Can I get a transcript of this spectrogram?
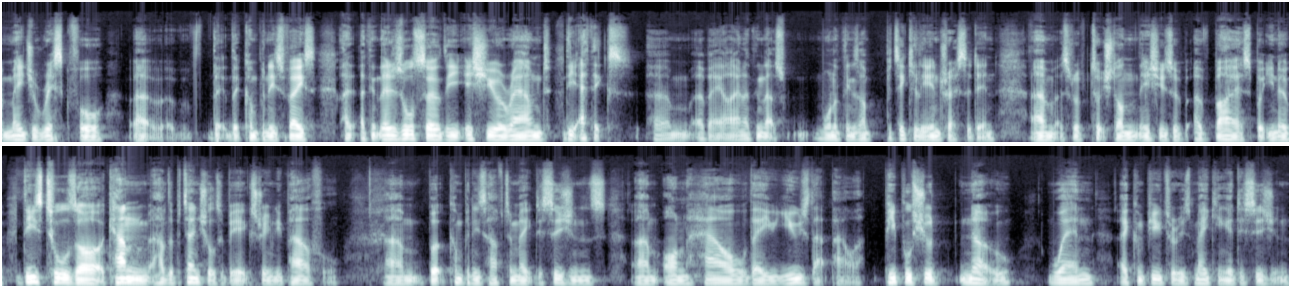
major risk for uh, that, companies face. I, I think there's also the issue around the ethics um, of AI, and I think that's one of the things I'm particularly interested in. Um, I sort of touched on the issues of, of, bias, but you know these tools are can have the potential to be extremely powerful. Um, but companies have to make decisions um, on how they use that power. People should know when a computer is making a decision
